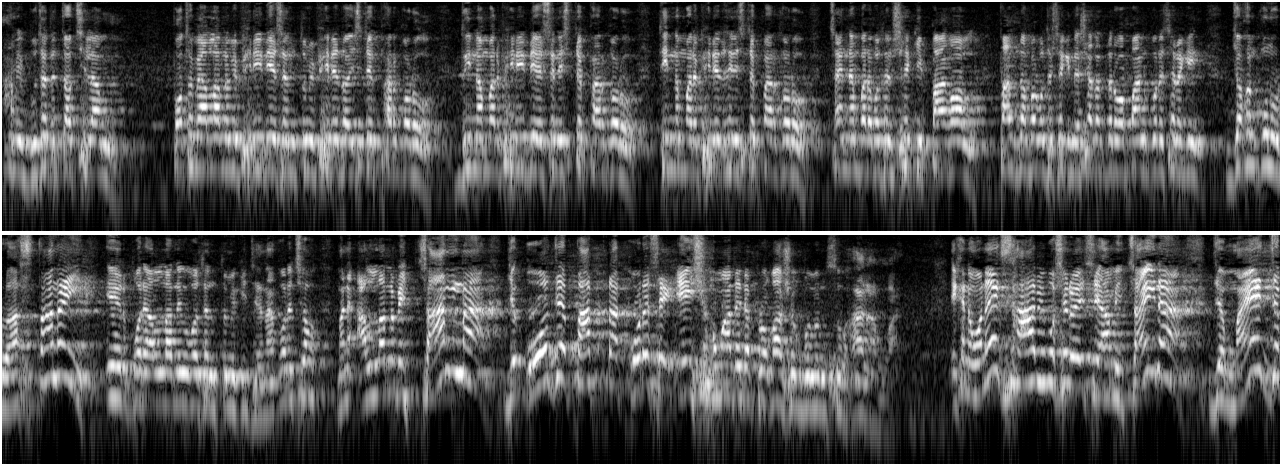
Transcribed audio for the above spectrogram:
আমি বুঝাতে চাচ্ছিলাম প্রথমে আল্লাহ নবী ফিরিয়ে দিয়েছেন, তুমি ফিরে দাও স্টেপ পার করো। দুই নম্বর ফিরিয়ে দিয়েছেন স্টেপ পার করো। তিন নম্বরে ফিরিয়ে দিয়েছেন স্টেপ পার করো। চার নম্বরে বলছেন, সে কি পাগল? পাঁচ নম্বর বলছেন, সে কি নেশাদার পান করেছে নাকি? যখন কোনো রাস্তা নেই, এরপরে আল্লাহ নবী বলছেন, তুমি কি জেনা করেছ? মানে আল্লাহ নবী চান না যে ও যে পাপটা করেছে, এই সমাজ এটা প্রকাশ হোক বলুন সুহান আল্লাহ এখানে অনেক সাহাবি বসে রয়েছে, আমি চাই না যে মায়ের যে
